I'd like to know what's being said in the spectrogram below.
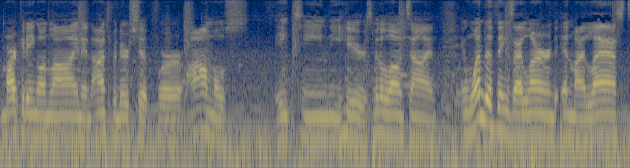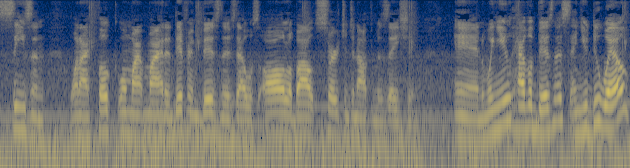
marketing online and entrepreneurship for almost 18 years. It's been a long time. And one of the things I learned in my last season when I folk when my, my, I had a different business that was all about search engine optimization. And when you have a business and you do well,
